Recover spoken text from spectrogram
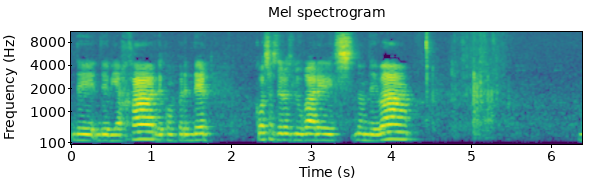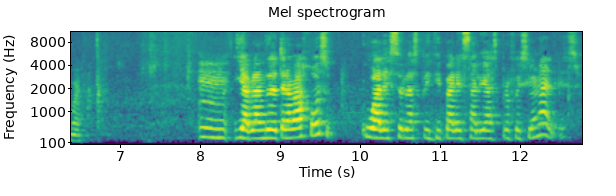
de, de viajar, de comprender cosas de los lugares donde va. Bueno. Mm, y hablando de trabajos, ¿cuáles son las principales salidas profesionales?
